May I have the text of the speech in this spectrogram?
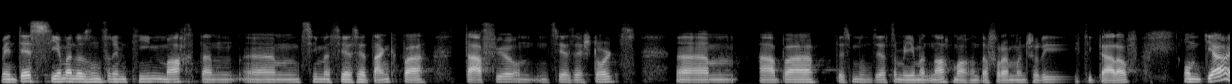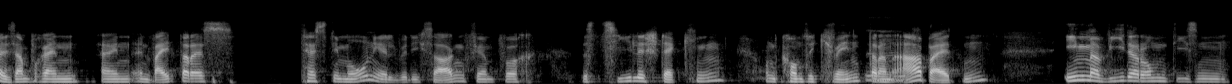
wenn das jemand aus unserem Team macht, dann ähm, sind wir sehr, sehr dankbar dafür und sehr, sehr stolz. Ähm, aber das muss uns erst einmal jemand nachmachen. Da freuen wir uns schon richtig darauf. Und ja, es ist einfach ein, ein, ein weiteres Testimonial, würde ich sagen, für einfach das Ziele stecken und konsequent daran mhm. arbeiten immer wiederum diesen,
